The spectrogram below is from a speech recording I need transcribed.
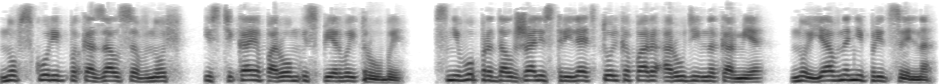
но вскоре показался вновь, истекая паром из первой трубы. С него продолжали стрелять только пара орудий на корме, но явно не прицельно.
